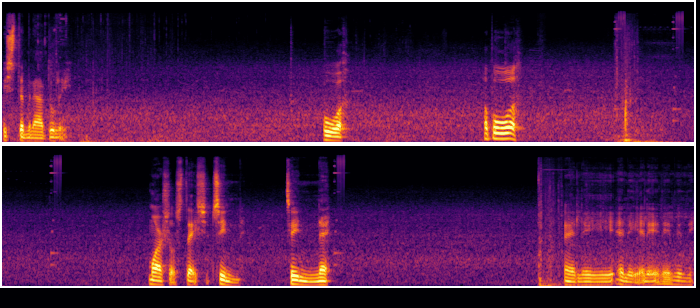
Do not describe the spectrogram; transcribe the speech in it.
Mistä minä tulin? Apua. Apua. Marshall Station. Sinne. Sinne. Eli, eli, eli, eli, eli, eli.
